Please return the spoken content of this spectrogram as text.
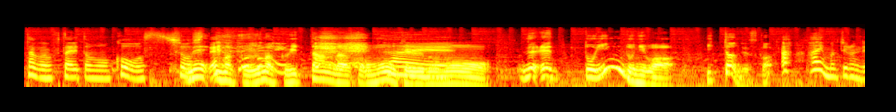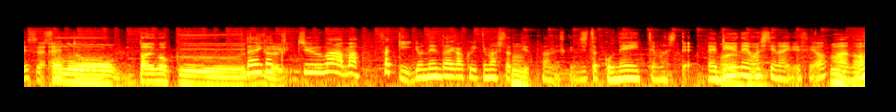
多分二人とも功を称して、ね、うまくうまくいったんだと思うけれども、でえっとインドには行ったんですか？あはいもちろんです。その、大学時代。大学中は、まあ、さっき4年大学行きましたって言ったんですけど、実は5年行ってまして。え留年はしてないですよ、はいはいあの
